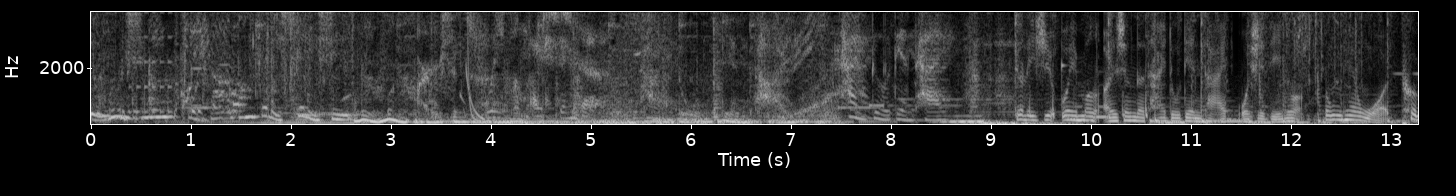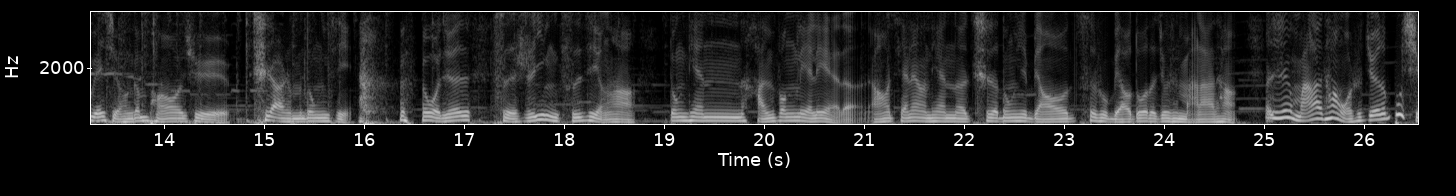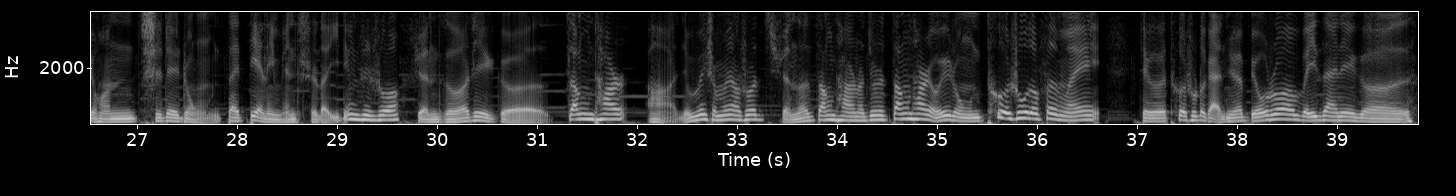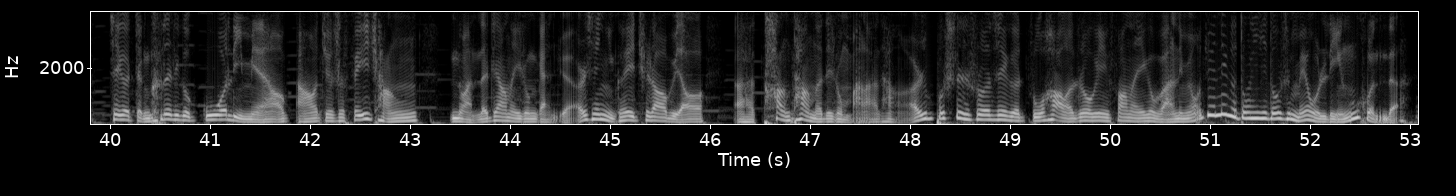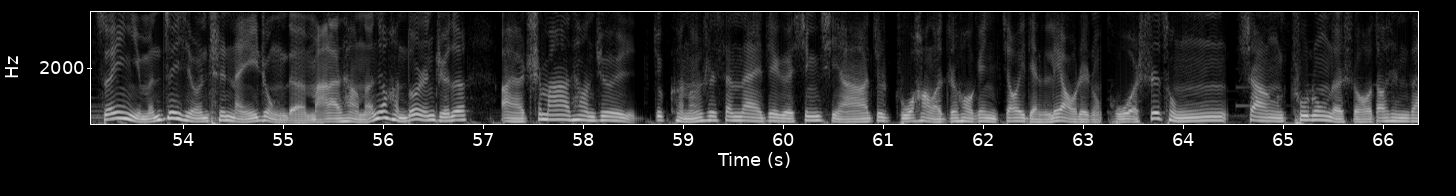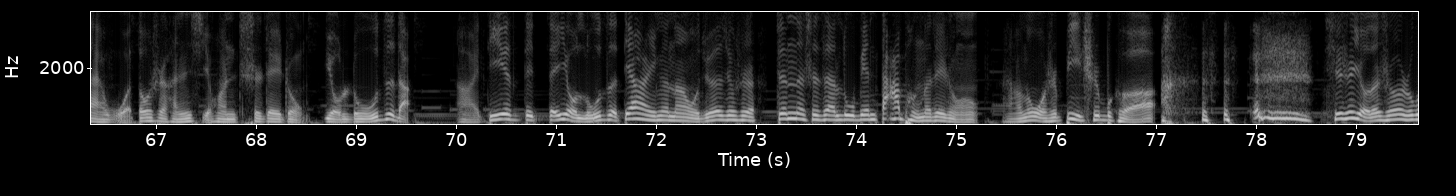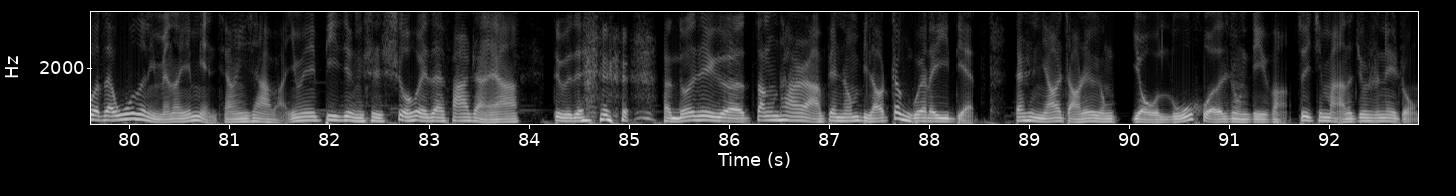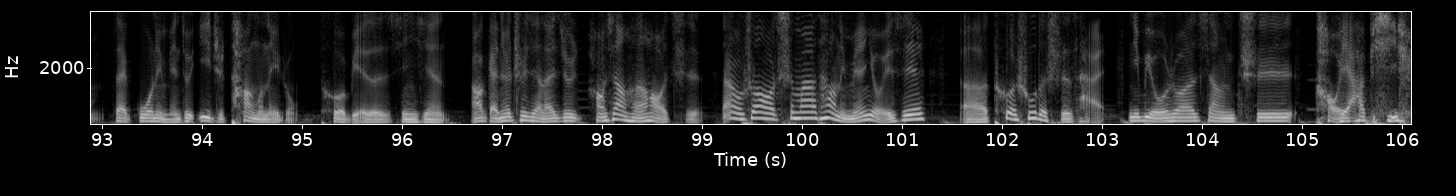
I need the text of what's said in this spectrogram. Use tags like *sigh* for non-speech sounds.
有梦的声音会发光，这里是这里是为梦而生的为梦而生的态度电台。态度电台。这里是为梦而生的态度电台，我是迪诺。冬天我特别喜欢跟朋友去吃点什么东西，*laughs* 我觉得此时应此景哈、冬天寒风烈烈的，然后前两天呢吃的东西比较次数比较多的就是麻辣烫，但是这个麻辣烫我是觉得不喜欢吃这种在店里面吃的，一定是说选择这个脏摊儿啊。为什么要说选择脏摊儿呢？就是脏摊儿有一种特殊的氛围。这个特殊的感觉，比如说围在这个 *laughs* 这个整个的这个锅里面啊，然后就是非常暖的这样的一种感觉，而且你可以吃到比较啊、烫烫的这种麻辣烫，而不是说这个煮好了之后给你放在一个碗里面，我觉得那个东西都是没有灵魂的。所以你们最喜欢吃哪一种的麻辣烫呢？就很多人觉得。哎呀，吃麻辣烫就就可能是现在这个兴起啊，就煮好了之后给你浇一点料这种。我是从上初中的时候到现在，我都是很喜欢吃这种有炉子的。啊，第一得得有炉子，第二一个呢，我觉得就是真的是在路边搭棚的这种，啊，那我是必吃不可。*laughs* 其实有的时候如果在屋子里面呢，也勉强一下吧，因为毕竟是社会在发展呀，对不对？*laughs* 很多这个脏摊儿啊，变成比较正规了一点，但是你要找这种有炉火的这种地方，最起码的就是那种在锅里面就一直烫的那种，特别的新鲜，然后感觉吃起来就好像很好吃。但是我说到吃麻辣烫里面有一些呃特殊的食材，你比如说像吃烤鸭皮。*laughs*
